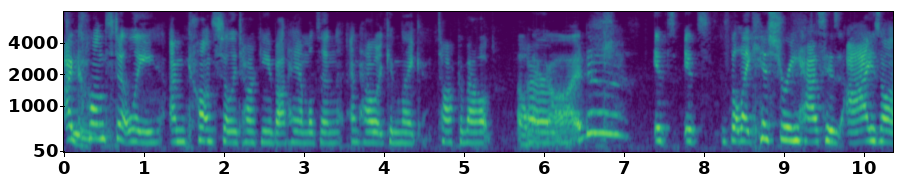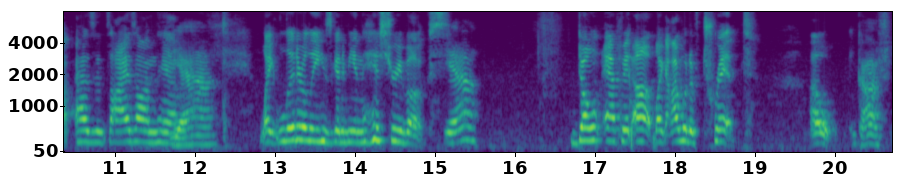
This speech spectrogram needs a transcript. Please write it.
I constantly, I'm constantly talking about Hamilton and how it can like talk about Oh my um, god. it's it's, but like history has his eyes on has its eyes on him. Yeah. Like literally, he's gonna be in the history books. Yeah. Don't f it up. Like I would have tripped. Oh gosh.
